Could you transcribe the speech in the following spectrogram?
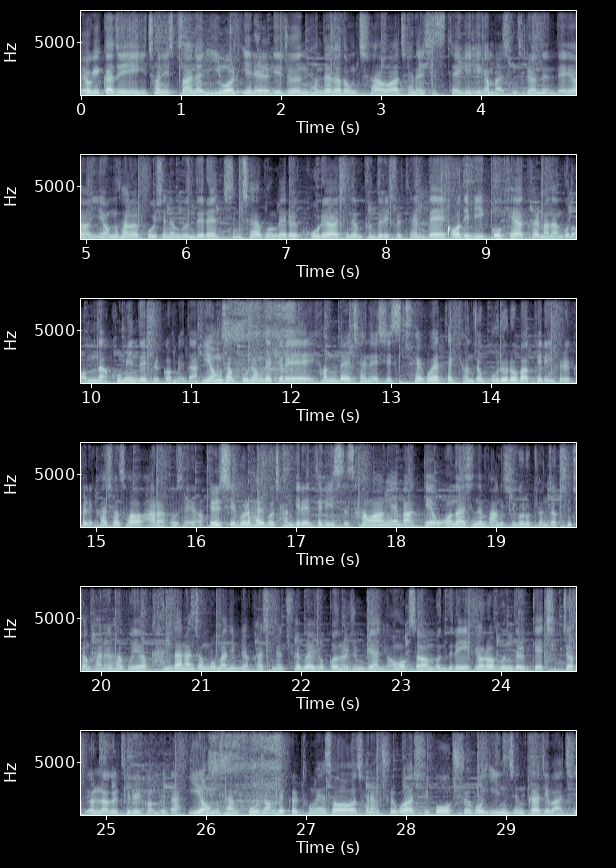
여기까지 2024년 2월 1일 기준 현대자동차와 제네시스 대기 기간 말씀드렸는데요. 이 영상을 보시는 분들은 신차 구매를 고려하시는 분들이실 텐데 어디 믿고 계약할 만한 곳 없나 고민되실 겁니다. 이 영상 고정 댓글에 현대 제네시스 최고 혜택 견적 무료로 받기 링크를 클릭하셔서 알아보세요. 일시불 할부 장기 렌트 리스 상황에 맞게 원하시는 방식으로 견적 신청 가능하고요. 간단한 정보만 입력하시면 최고의 조건을 준비한 영업사원분들이 여러분들께 직접 연락을 드릴 겁니다. 이 영상 고정 댓글 통해서 차량 출고하시고 출고 인증까지 마치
